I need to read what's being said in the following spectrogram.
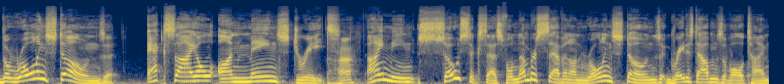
The Rolling Stones. Exile on Main Street. Uh-huh. I mean, so successful. Number seven on Rolling Stone's greatest albums of all time.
